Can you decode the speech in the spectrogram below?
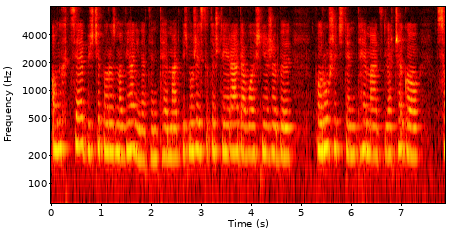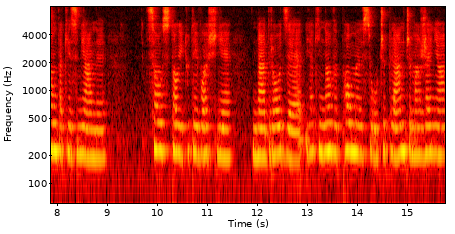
on chce, byście porozmawiali na ten temat. Być może jest to też tej rada właśnie, żeby poruszyć ten temat, dlaczego są takie zmiany, co stoi tutaj właśnie na drodze, jaki nowy pomysł, czy plan, czy marzenia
